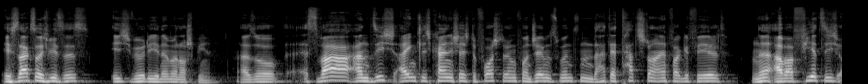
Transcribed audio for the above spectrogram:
Ich sag's euch, wie es ist. Ich würde ihn immer noch spielen. Also, es war an sich eigentlich keine schlechte Vorstellung von James Winston. Da hat der Touchdown einfach gefehlt. Ne? Aber 40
